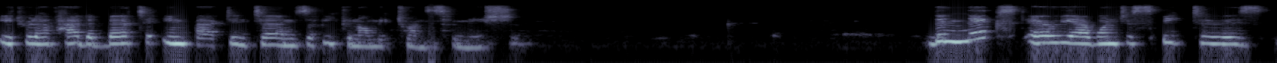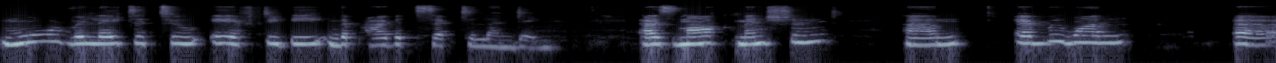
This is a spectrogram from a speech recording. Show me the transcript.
it would have had a better impact in terms of economic transformation. The next area I want to speak to is more related to AFDB in the private sector lending. As Mark mentioned, um, everyone, uh,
